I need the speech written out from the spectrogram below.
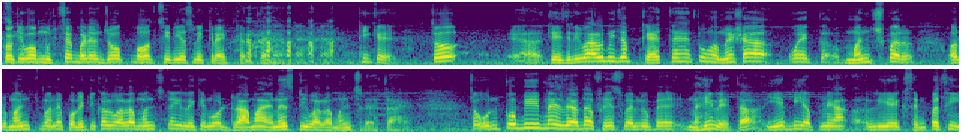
क्योंकि वो मुझसे बड़े जोक बहुत सीरियसली क्रैक करते हैं। ठीक है तो केजरीवाल भी जब कहते हैं तो हमेशा वो एक मंच पर और मंच माने पॉलिटिकल वाला मंच नहीं लेकिन वो ड्रामा एनएसटी वाला मंच रहता है। तो उनको भी मैं ज़्यादा फेस वैल्यू पे नहीं लेता ये भी अपने लिए एक सिंपथी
